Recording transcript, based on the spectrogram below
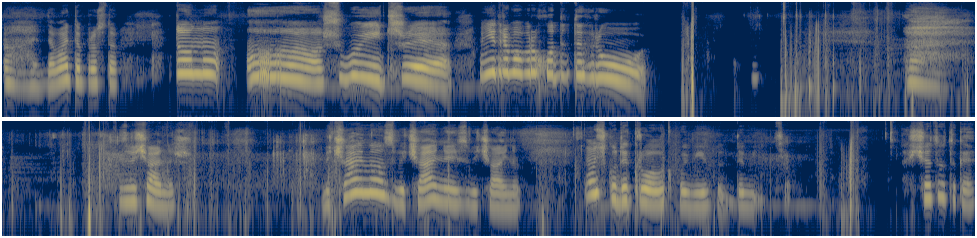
Ай, давайте просто. Та ну. А, швидше. Мені треба проходити гру. Ах. Звичайно ж. Звичайно, звичайно і звичайно. Ось куди кролик побіг, дивіться. Що тут таке?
